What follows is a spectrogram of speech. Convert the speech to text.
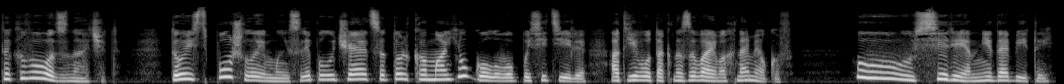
«Так вот, значит. То есть пошлые мысли, получается, только мою голову посетили от его так называемых намеков? У, сирен недобитый.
